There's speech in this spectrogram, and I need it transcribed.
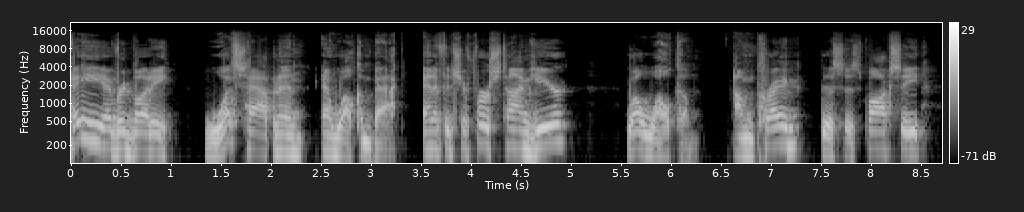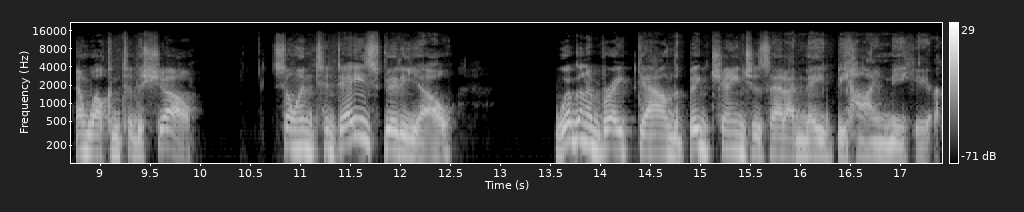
Hey everybody, what's happening and welcome back. And if it's your first time here, well, welcome. I'm Craig, this is Foxy, and welcome to the show. So in today's video, we're going to break down the big changes that I made behind me here.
